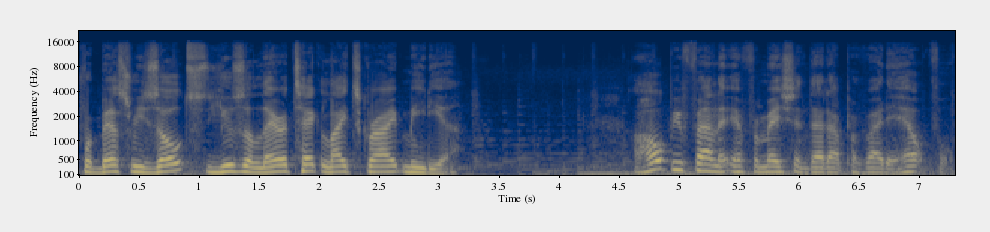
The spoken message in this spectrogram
For best results, use a Aleratec LightScribe media. I hope you found the information that I provided helpful.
